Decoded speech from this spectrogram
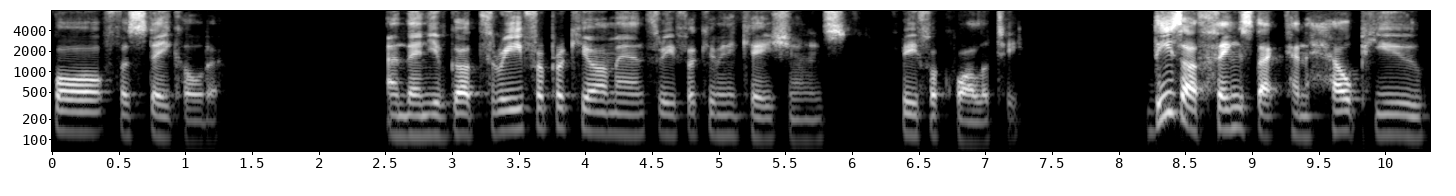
four for stakeholder. And then you've got three for procurement, three for communications, three for quality. These are things that can help you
